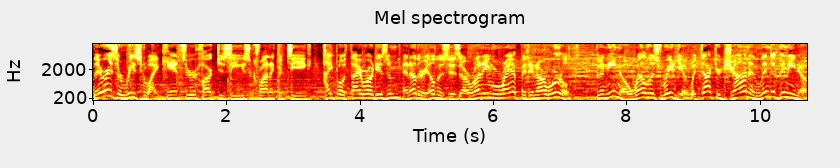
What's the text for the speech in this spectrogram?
There is a reason why cancer, heart disease, chronic fatigue, hypothyroidism, and other illnesses are running rampant in our world. Ganino Wellness Radio with Dr. John and Linda Ganino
